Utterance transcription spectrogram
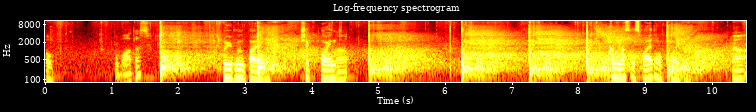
Oh. Wo war das? Drüben beim Checkpoint. Ah. Komm, lass uns weiter, Freunde. Ja.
